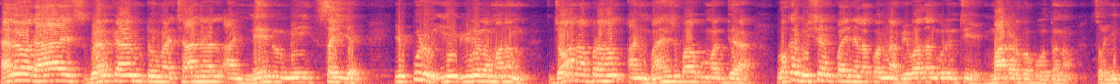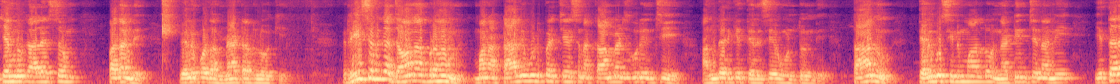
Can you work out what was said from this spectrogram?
Hello guys welcome to my channel and నేను మీ సయ్యద్. ఇప్పుడు ఈ వీడియోలో మనం John Abraham and Mahesh Babu మధ్య ఒక విషయంపై నెలకొన్న వివాదం గురించి మాట్లాడుకోబోతున్నాం. సో ఇంకెందుకు ఆలస్యం? పదండి వెళ్ళిపోదాం మ్యాటర్లోకి. రీసెంట్గా జాన్ అబ్రహం మన టాలీవుడ్పై చేసిన కామెంట్స్ గురించి అందరికీ తెలిసే ఉంటుంది. తాను తెలుగు సినిమాల్లో నటించనని ఇతర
